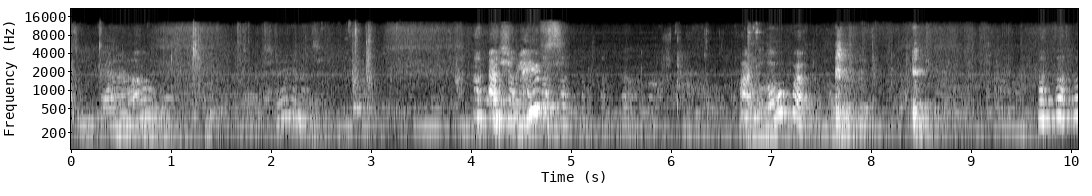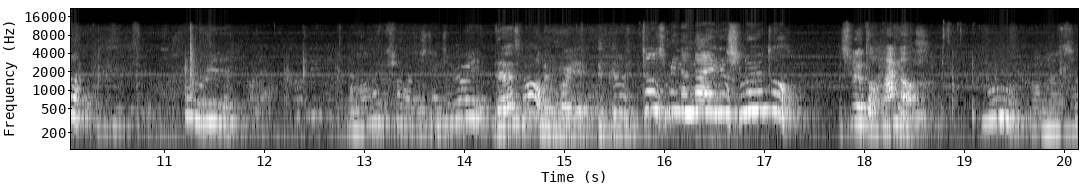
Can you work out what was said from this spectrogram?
ook op. Ja, dat is die. Ja. Alsjeblieft. Ga je maar open. Dat is wel de goeie. Dat is mijn eigen sleutel. De sleutelhanger. Oeh, van dat zo.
